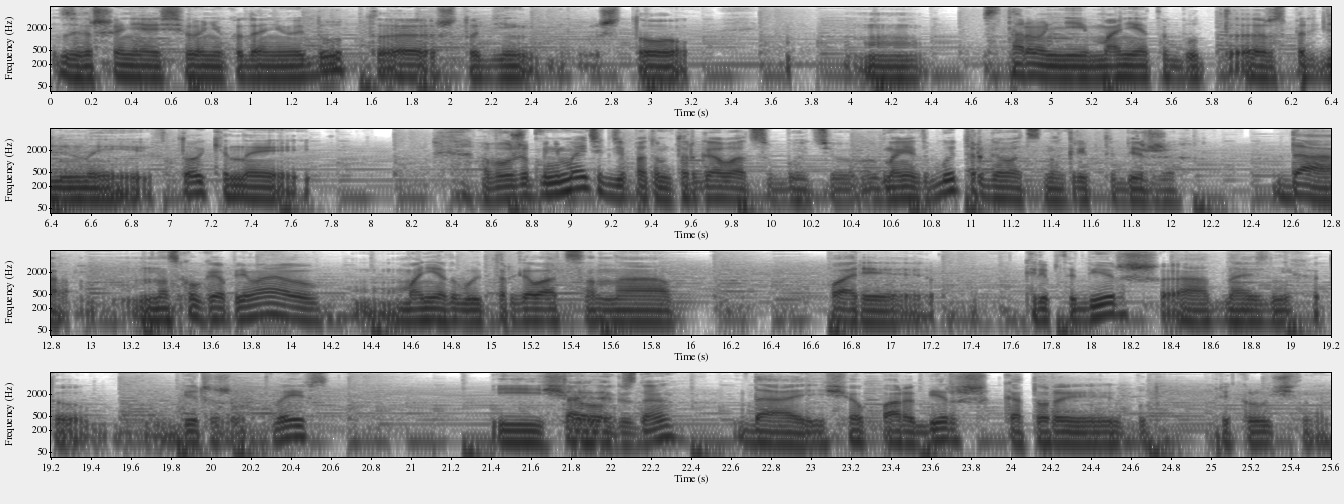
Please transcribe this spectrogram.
завершения ICO никуда не уйдут, что, день, что сторонние монеты будут распределены в токены. А вы уже понимаете, где потом торговаться будете? Монета будет торговаться на криптобиржах? Да, насколько я понимаю, монета будет торговаться на паре криптобирж. Одна из них это биржа Waves. И еще, Tidex, да? Да, еще пара бирж, которые будут прикручены.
